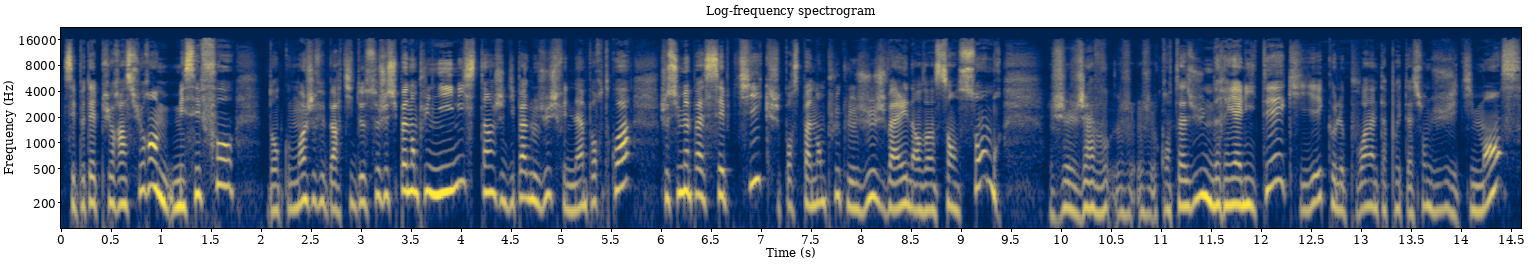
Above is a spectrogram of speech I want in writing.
C'est peut-être plus rassurant, mais c'est faux. Donc moi, je fais partie de ce. Je suis pas non plus nihiliste. Hein. Je dis pas que le juge fait n'importe quoi. Je suis même pas sceptique. Je pense pas non plus que le juge va aller dans un sens sombre. Je, je, je une réalité qui est que le pouvoir d'interprétation du juge est immense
